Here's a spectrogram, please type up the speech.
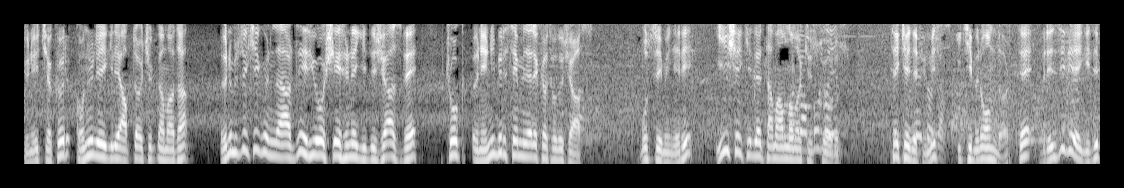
Cüneyt Çakır konuyla ilgili yaptığı açıklamada, önümüzdeki günlerde Rio şehrine gideceğiz ve çok önemli bir seminere katılacağız. Bu semineri iyi şekilde tamamlamak Hocam istiyoruz. Tek hedefimiz 2014'te Brezilya'ya gidip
